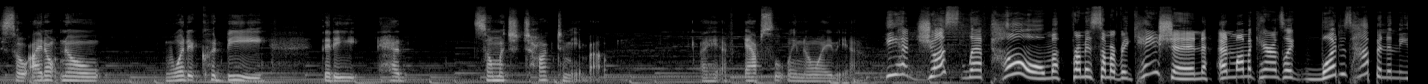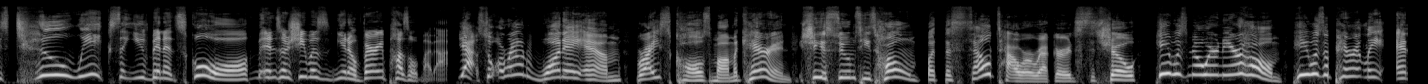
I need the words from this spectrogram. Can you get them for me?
So I don't know what it could be that he had so much to talk to me about. I have absolutely no idea. He had just left home from his summer vacation, and Mama Karen's like, What has happened in these two weeks that you've been at school? And so she was, you know, very puzzled by that. yeah, so around 1 a.m., Bryce calls Mama Karen. She assumes he's home, but the cell tower records show he was nowhere near home. He was apparently an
